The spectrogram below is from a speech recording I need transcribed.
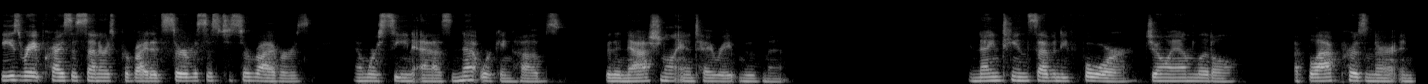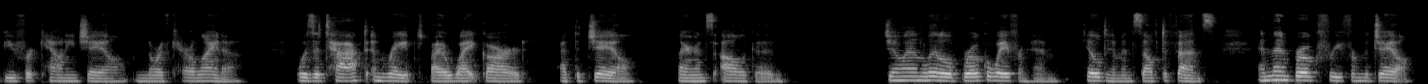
These rape crisis centers provided services to survivors and were seen as networking hubs for the national anti-rape movement. In 1974, Joanne Little, a Black prisoner in Beaufort County Jail North Carolina, was attacked and raped by a white guard at the jail, Clarence Algood. Joanne Little broke away from him killed him in self-defense, and then broke free from the jail.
